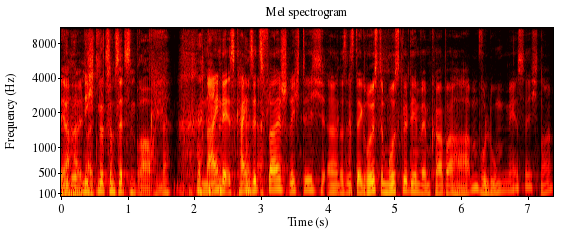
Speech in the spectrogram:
der wir halt nicht nur zum Sitzen brauchen, ne? Nein, der ist kein Sitzfleisch, richtig. Äh, das ist der größte Muskel, den wir im Körper haben, volumenmäßig. Ne?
